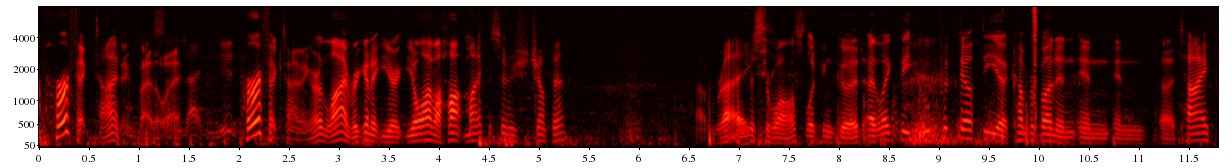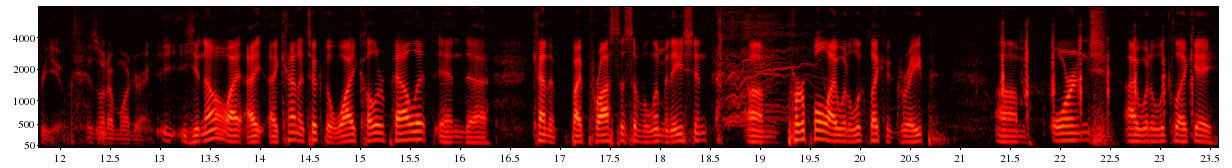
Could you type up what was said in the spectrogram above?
Perfect timing, by the way. Perfect timing. We're live. We're gonna. You're, you'll have a hot mic as soon as you jump in. All right. Mr. Wallace, looking good. I like the who picked out the uh, cummerbund and, and, and uh, tie for you. Is what I'm wondering. You know, I, I, I kind of took the Y color palette and uh, kind of by process of elimination, um, purple I would have looked like a grape, um, orange I would have looked like a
